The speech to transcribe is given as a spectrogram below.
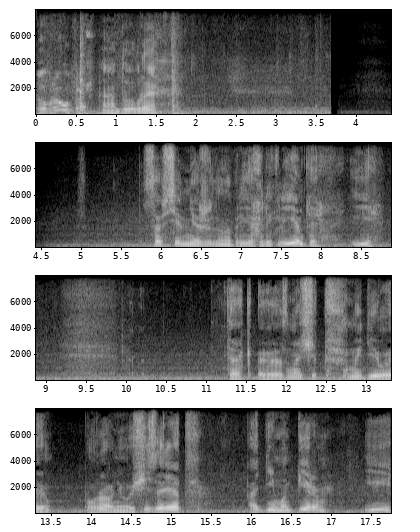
Доброе утро. А, доброе. Совсем неожиданно приехали клиенты и так, э, значит, мы делаем уравнивающий заряд одним ампером и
